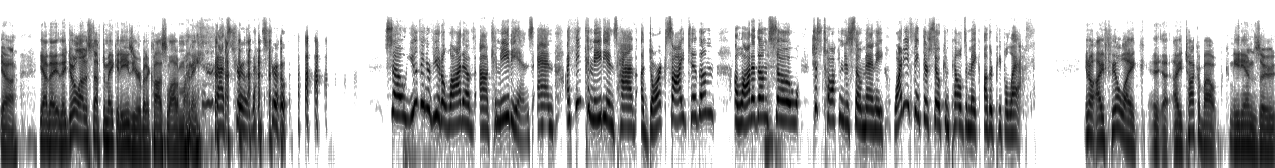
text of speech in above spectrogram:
Yeah. Yeah, they, they do a lot of stuff to make it easier, but it costs a lot of money. That's true. That's true. So you've interviewed a lot of uh, comedians, and I think comedians have a dark side to them, a lot of them. Mm-hmm. So just talking to so many, why do you think they're so compelled to make other people laugh? You know, I feel like uh, I talk about comedians. Uh,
